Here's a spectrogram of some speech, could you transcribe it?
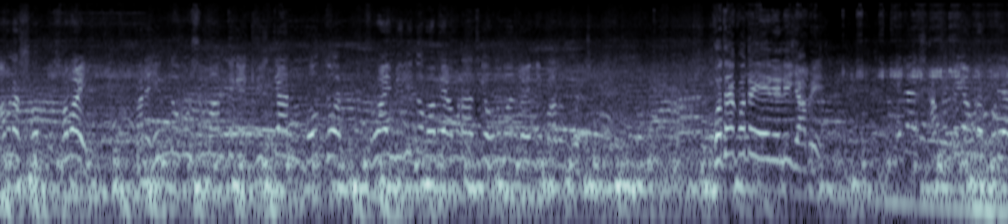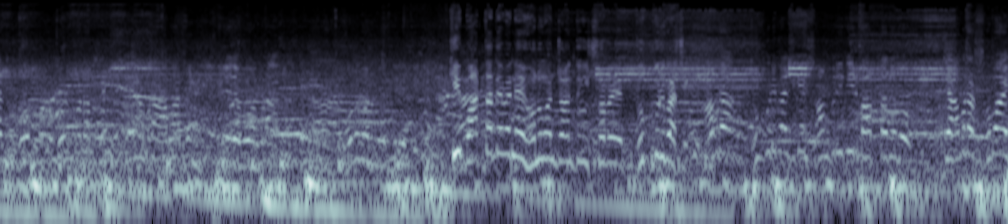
আমরা সব- সবাই মানে হিন্দু মুসলমান থেকে খ্রিস্টান বৌদ্ধ সবাই মিলিতভাবে আমরা আজকে হনুমান জয়ন্তী পালন করছি। কোথায় কোথায় এই র্যালি যাবে? এটা সামনে থেকে আমরা ঘুরে আসব ভোরকোটা ভোরকোটা আমরা আবার ফিরে যাব আমরা হনুমান মন্দিরের দিকে। কি বার্তা দেবেন এই হনুমান জয়ন্তী উৎসবে ধূপগুড়িবাসীকে? আমরা সম্প্রীতির বার্তা দেবো যে আমরা সবাই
